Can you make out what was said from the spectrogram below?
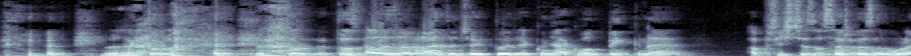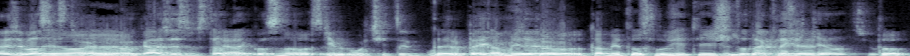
tak to, to, to, ale znamená, ten člověk to jako nějak odpinkne a příště zase řve znovu, ne? Že vlastně jo, s tím jako dokáže zůstat já, jako s, no, s tím určitým utrpením. Tam je, to, tam je to složitější, to tak nechtěl, třeba. to,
